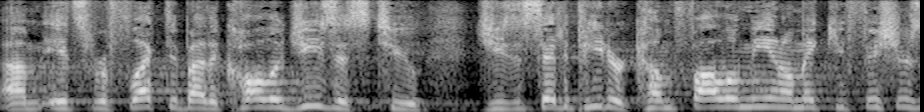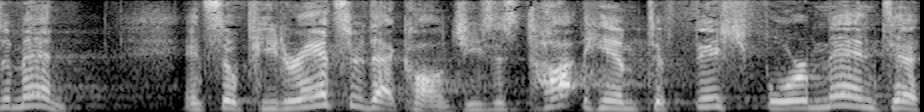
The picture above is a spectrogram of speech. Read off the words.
Um, it's reflected by the call of Jesus to, Jesus said to Peter, Come follow me and I'll make you fishers of men. And so Peter answered that call. Jesus taught him to fish for men, to,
